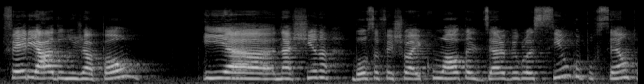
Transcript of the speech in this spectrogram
feriado no Japão e uh, na China, bolsa fechou aí com alta de 0,5%.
